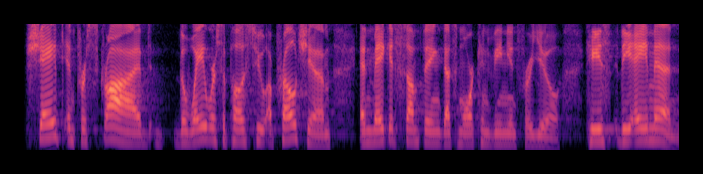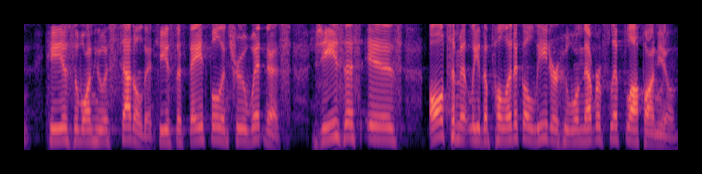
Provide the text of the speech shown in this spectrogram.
shaped and prescribed the way we're supposed to approach Him and make it something that's more convenient for you. He's the Amen. He is the one who has settled it. He is the faithful and true witness. Jesus is ultimately the political leader who will never flip flop on you.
